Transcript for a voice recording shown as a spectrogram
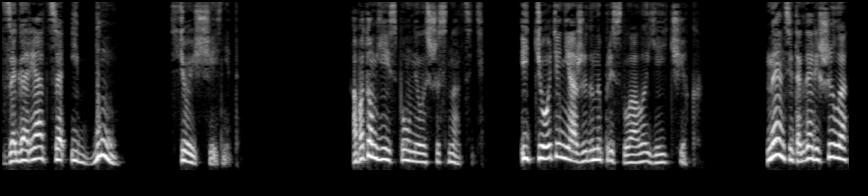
загорятся и бум, все исчезнет. А потом ей исполнилось шестнадцать, и тетя неожиданно прислала ей чек. Нэнси тогда решила,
